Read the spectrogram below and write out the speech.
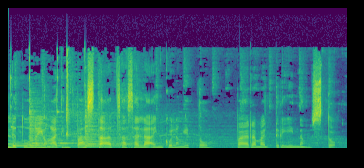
Ayan, na yung ating pasta at sasalain ko lang ito para mag-drain ng gusto.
